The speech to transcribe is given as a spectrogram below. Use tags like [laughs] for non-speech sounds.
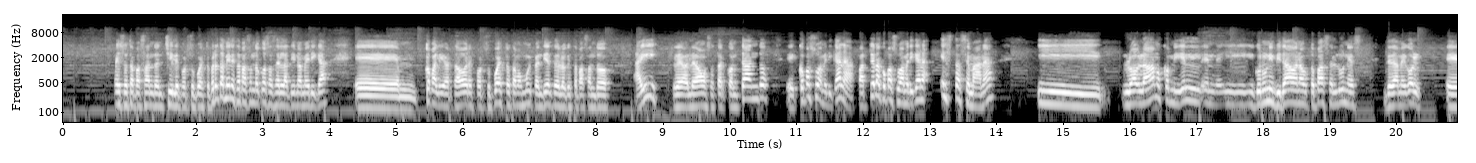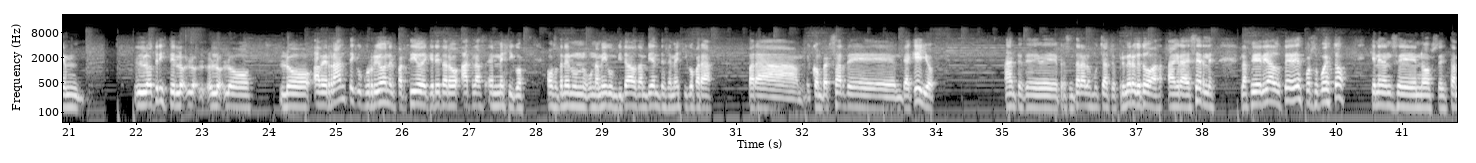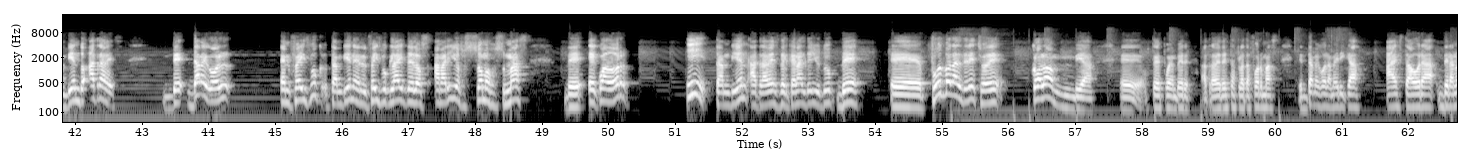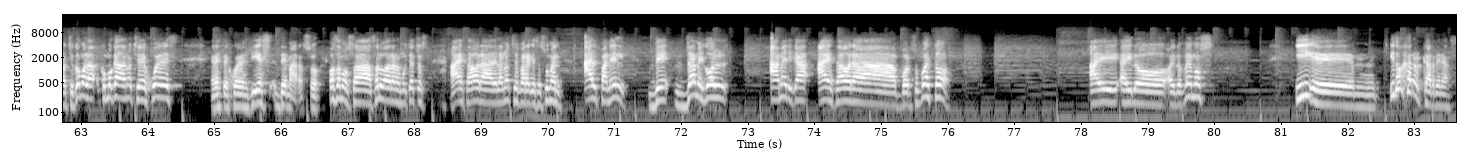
Eso está pasando en Chile, por supuesto, pero también está pasando cosas en Latinoamérica. Eh, Copa Libertadores, por supuesto, estamos muy pendientes de lo que está pasando ahí, le, vamos a estar contando. Eh, Copa Sudamericana, partió la Copa Sudamericana esta semana y lo hablábamos con Miguel y, con un invitado en Autopaz el lunes de Dame Gol. Eh, lo triste, lo, aberrante que ocurrió en el partido de Querétaro Atlas en México. Vamos a tener un, amigo invitado también desde México para, conversar de, de aquello antes de presentar a los muchachos. Primero que todo, agradecerles la fidelidad de ustedes, por supuesto, quienes eh, nos están viendo a través de Dame Gol en Facebook, también en el Facebook Live de los Amarillos Somos Más de Ecuador y también a través del canal de YouTube de eh, Fútbol al Derecho de Colombia. Eh, ustedes pueden ver a través de estas plataformas eh, Dame Gol América a esta hora de la noche, como, como cada noche de jueves, en este jueves 10 de marzo. Pasamos a saludar a los muchachos a esta hora de la noche para que se sumen al panel de Dame Gol América a esta hora, por supuesto. Ahí, ahí, lo, ahí los vemos. Y, eh, y don Harold Cárdenas.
